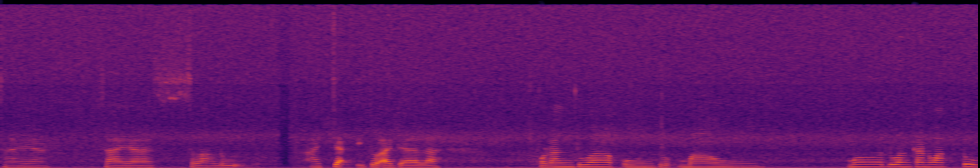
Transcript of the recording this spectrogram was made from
saya saya selalu ajak itu adalah orang tua untuk mau meluangkan waktu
